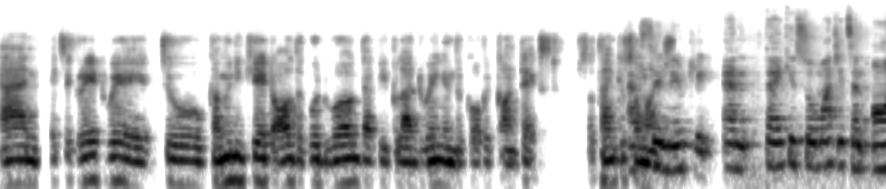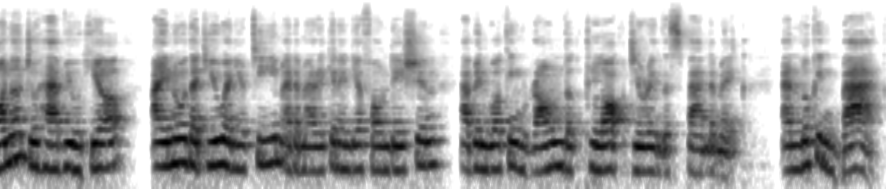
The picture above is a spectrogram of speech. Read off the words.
And it's a great way to communicate all the good work that people are doing in the COVID context. So thank you so Absolutely. much. Absolutely. And thank you so much. It's an honor to have you here. I know that you and your team at American India Foundation have been working round the clock during this pandemic. And looking back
